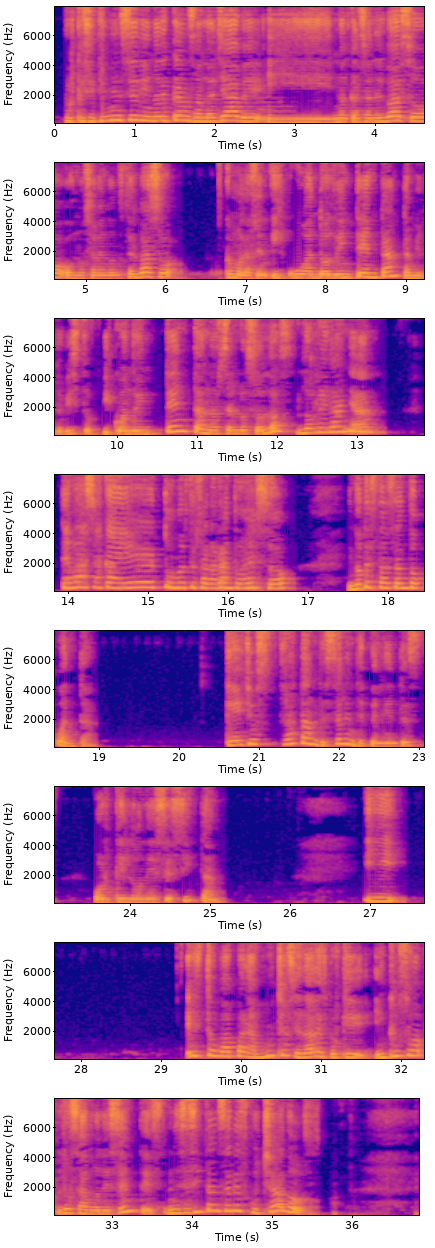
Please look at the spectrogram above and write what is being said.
Porque si tienen sed y no alcanzan la llave y no alcanzan el vaso o no saben dónde está el vaso, ¿cómo lo hacen? Y cuando lo intentan, también lo he visto, y cuando intentan hacerlo solos, lo regañan. Te vas a caer, tú no estás agarrando a eso. No te estás dando cuenta que ellos tratan de ser independientes porque lo necesitan. Y esto va para muchas edades porque incluso los adolescentes necesitan ser escuchados.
